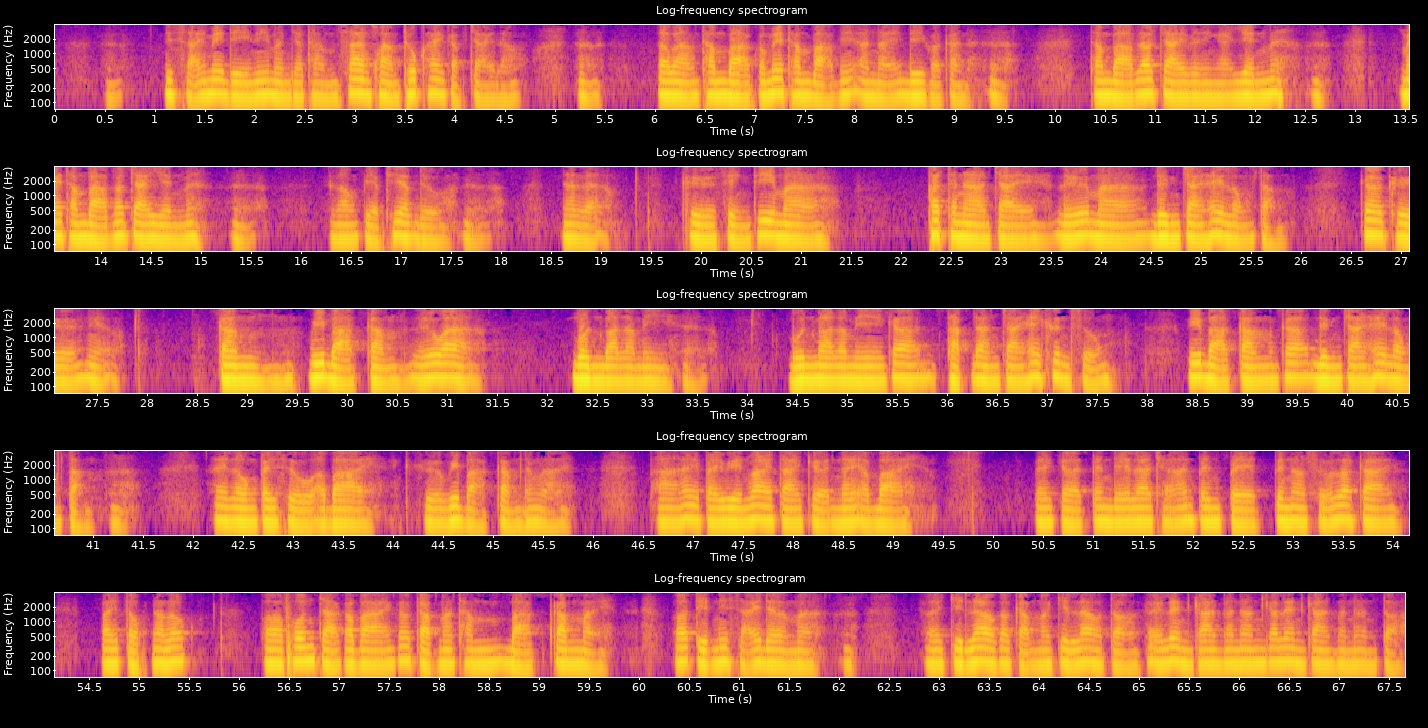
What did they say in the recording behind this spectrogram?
นิสัยไม่ดีนี้มันจะทำสร้างความทุกข์ให้กับใจเราระหว่างทำบาปกับไม่ทำบาปนี้อันไหนดีกว่ากันทำบาปแล้วใจเป็นยังไง เย็นไหมไม่ทำบาปแล้วใจเย็นไหม ลองเปรียบเทียบดู นั่นแหละ คือสิ่งที่มาพัฒนาใจหรือมาดึงใจให้ลงต่ำก็คือเนี่ยกรรมวิบากกรรม หรือว่าบุญบารมี บุญบารมีก็ผลักดันใจให้ขึ้นสูง วิบากกรรมก็ดึงใจให้ลงต่ำให้ลงไปสู่อบาย คือวิบากกรรมทั้งหลาย พาให้ไปเวียนว่ายตายเกิดในอบาย ไปเกิดเป็นเดรัจฉาน เป็นเปรต เป็นอสุรกาย ไปตกนรก พอพ้นจากอบายก็กลับมาทำบาปกรรมใหม่ เพราะติดนิสัยเดิมมา เคยกินเหล้าก็กลับมากินเหล้าต่อ เคยเล่นการพนันก็เล่นการพนันต่อ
